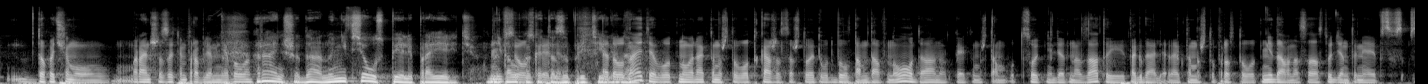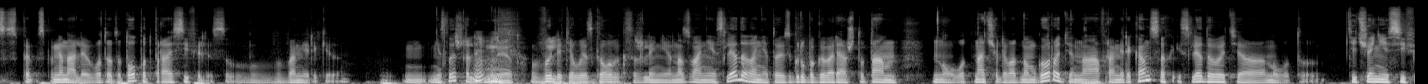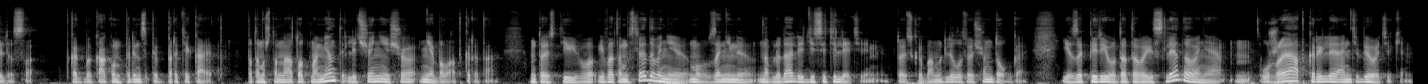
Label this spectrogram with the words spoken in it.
Да почему? Раньше с этим проблем не было. Раньше, да, но не все успели проверить до не того, как успели. это запретили. Это да. вот, знаете, вот, ну, к тому, что вот кажется, что это вот было там давно, да, ну, к тому, что там вот сотни лет назад и так далее, да, к тому, что просто вот недавно со студентами вспоминали вот этот опыт про сифилис в Америке. Не слышали? Нет. Вылетело из головы, к сожалению, название исследования. То есть, грубо говоря, что там, ну, вот начали в одном городе на афроамериканцах исследовать, э, ну, вот течение сифилиса как бы как он, в принципе, протекает. Потому что на тот момент лечение еще не было открыто. Ну, то есть и в, и в этом исследовании ну, за ними наблюдали десятилетиями. То есть как бы оно длилось очень долго. И за период этого исследования уже открыли антибиотики.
